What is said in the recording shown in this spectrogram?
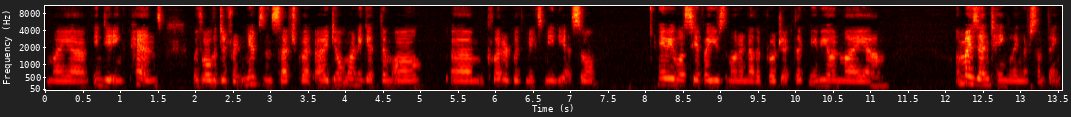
my uh, India ink pens with all the different nibs and such, but I don't want to get them all um, cluttered with mixed media. So maybe we'll see if I use them on another project, like maybe on my um, on my Zentangling or something.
